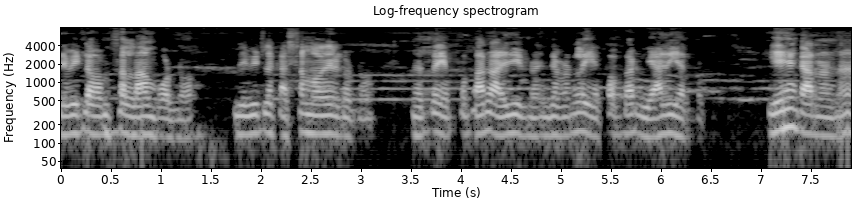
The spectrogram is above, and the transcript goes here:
இந்த வீட்டில் வம்சம்லாம் போடணும். இந்த வீட்டில் கஷ்டமாகவே இருக்கட்டும். இந்த இடத்துல எப்போ பாரு அழுதிருக்கணும் இந்த இடத்துல எப்போ பாரு வியாதியாக இருக்கட்டும். ஏன் காரணம்னா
